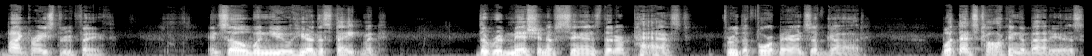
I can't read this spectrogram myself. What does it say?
by grace through faith. And so when you hear the statement, the remission of sins that are past through the forbearance of God. What that's talking about is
